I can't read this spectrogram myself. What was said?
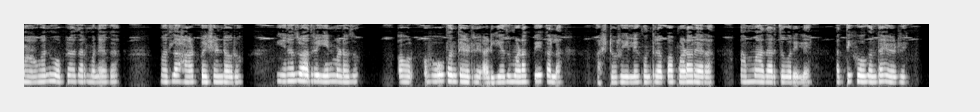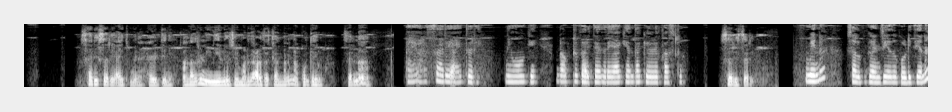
ಮಾವನು ಒಬ್ರು ಅದಾರ ಮನ್ಯಾಗ. ಮೊದ್ಲ ಹಾರ್ಟ್ ಪೇಷಂಟ್ ಅವರು. ಏನಾದರೂ ಆದ್ರೆ ಏನು ಮಾಡೋದು? ಅವ್ರು ಹೋಗಂತ ಹೇಳ್ರಿ. ಅಡುಗೆ ಅದು ಮಾಡಕ್ಕೆ ಬೇಕಲ್ಲ. ಅಷ್ಟೋರು ಇಲ್ಲೇ ಕುಂತ್ರೆ ಪಾಪ ಮಾಡೋರು ಯಾರ? ಅಮ್ಮ ಅದಾರ ತಗೋರಿ ಇಲ್ಲೇ. ಅತ್ತಿಗೆ ಹೋಗಂತ ಹೇಳ್ರಿ. ಸರಿ ಸರಿ. ಆಯ್ತು ಮೀನಾ ಹೇಳ್ತೀನಿ. ಹಾಗಾದ್ರೆ ನೀನು ಏನು ಯೋಚನೆ ಮಾಡಿದ್ರೆ ಅರ್ಧ ಚೆನ್ನಾಗಿ ನಾಕೊಂತ ಇರು. ಸರಿನಾ? ಅಯ್ಯೋ ಸರಿ ಆಯ್ತು ರೀ. ನೀವು ಹೋಗಿ. ಡಾಕ್ಟರ್ ಕರಿತಾ ಇದ್ರೆ ಯಾಕೆ ಅಂತ ಕೇಳಿ ಫಸ್ಟು ಸರಿ ಸರಿ. ಮೀನಾ? ಸ್ವಲ್ಪ ಗಂಜಿ ಅದು ಕುಡಿತೀಯನ?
